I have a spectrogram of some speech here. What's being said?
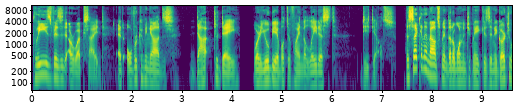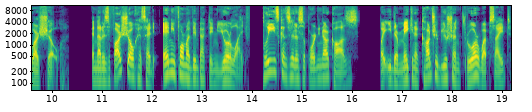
please visit our website at overcomingodds.today where you'll be able to find the latest details. The second announcement that I wanted to make is in regard to our show, and that is if our show has had any form of impact in your life, please consider supporting our cause by either making a contribution through our website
